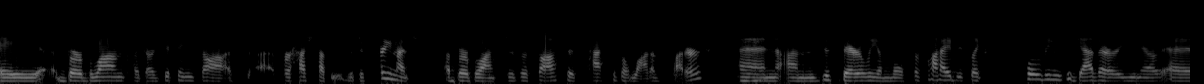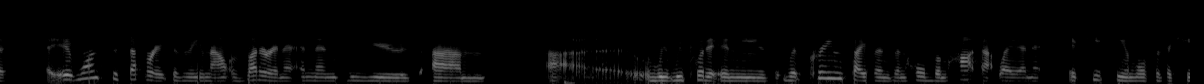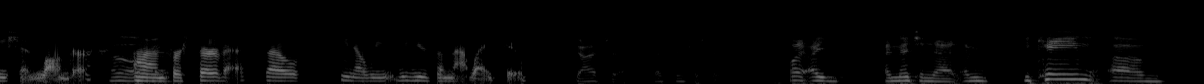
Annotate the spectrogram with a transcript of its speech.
a beurre blanc, like our dipping sauce uh, for hush puppies, which is pretty much a beurre blanc, which is a sauce that's packed with a lot of butter and um, just barely emulsified. It's like holding together, you know, uh, it wants to separate because of the amount of butter in it, and then we use um, uh, we we put it in these whipped cream siphons and hold them hot that way, and it it keeps the emulsification longer Oh, um, for service. So you know we we use them that way too. Gotcha. That's interesting. Well, I I mentioned that. I mean, you came um,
